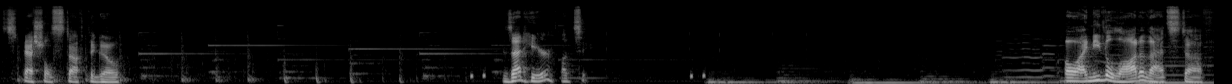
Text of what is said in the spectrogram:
special stuff to go. Is that here? Let's see. Oh, I need a lot of that stuff.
